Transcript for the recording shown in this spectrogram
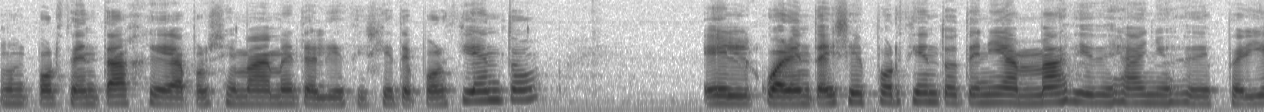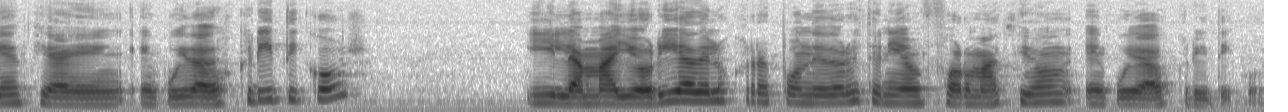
un porcentaje aproximadamente del 17%, el 46% tenía más de 10 años de experiencia en, cuidados críticos y la mayoría de los respondedores tenían formación en cuidados críticos.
